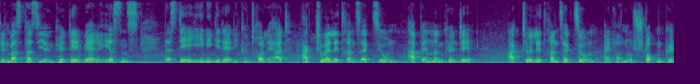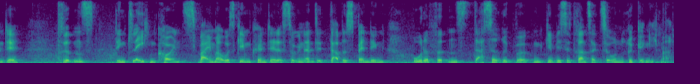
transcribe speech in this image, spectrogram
Denn was passieren könnte, wäre erstens, dass derjenige, der die Kontrolle hat, aktuelle Transaktionen abändern könnte aktuelle Transaktion einfach nur stoppen könnte. Drittens, den gleichen Coin zweimal ausgeben könnte, das sogenannte Double Spending. Oder viertens, dass er rückwirkend gewisse Transaktionen rückgängig macht.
